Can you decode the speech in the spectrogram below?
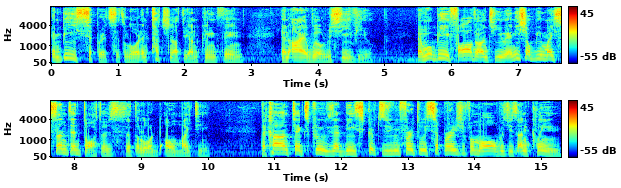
and be separate, said the Lord, and touch not the unclean thing, and I will receive you, and will be a father unto you, and ye shall be my sons and daughters, said the Lord Almighty. The context proves that these scriptures refer to a separation from all which is unclean,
